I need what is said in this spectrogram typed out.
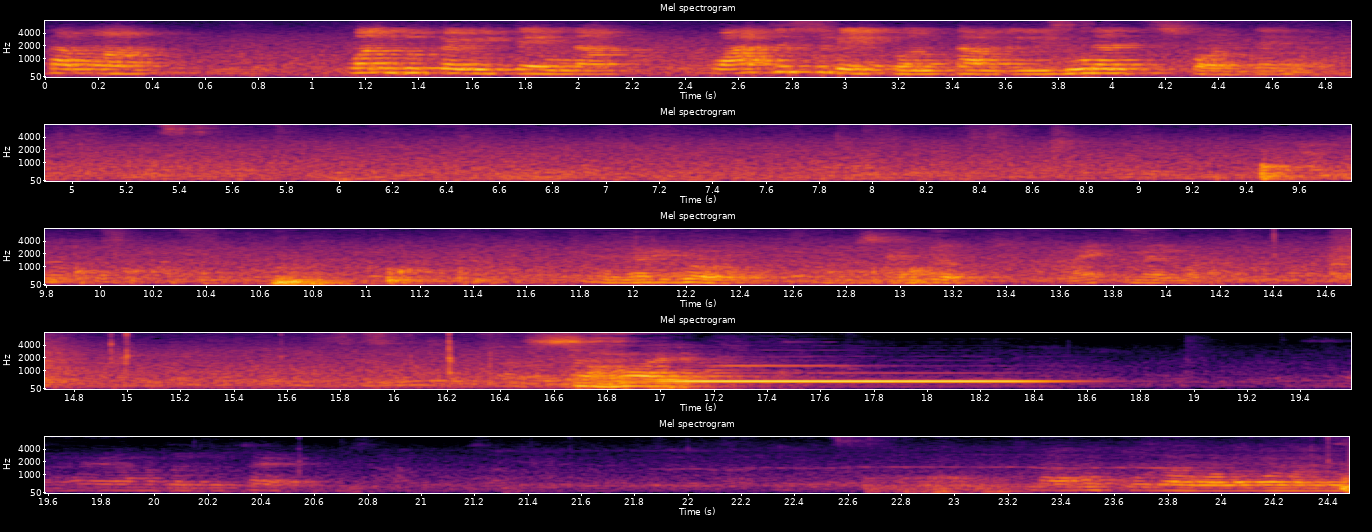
ತಮ್ಮ ಒಂದು ಕವಿತೆಯನ್ನ ವಾಚಿಸಬೇಕು ಅಂತ ವಿನಂತಿಸ್ಕೊಳ್ತೇನೆ. ಎಲ್ಲರಿಗೂ ನಮಸ್ಕಾರ ಮೈಕ್ ಮೇಲೆ ಮಾಡ ಸಹಾಯ ಸಹಾಯನದ ಜೊತೆ ನಾನು ಕೂಡ ಒಳಗೊಳ್ಳಲು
